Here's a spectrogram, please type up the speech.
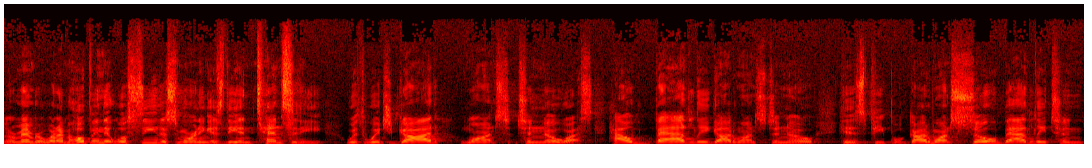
Now remember, what I'm hoping that we'll see this morning is the intensity with which God wants to know us, how badly God wants to know his people. God wants so badly to,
